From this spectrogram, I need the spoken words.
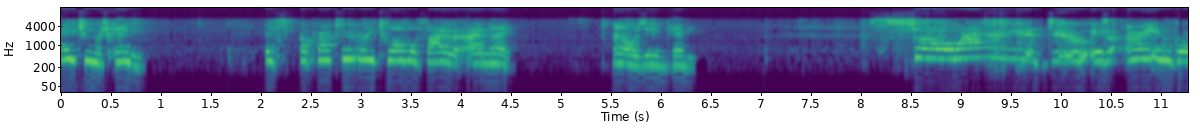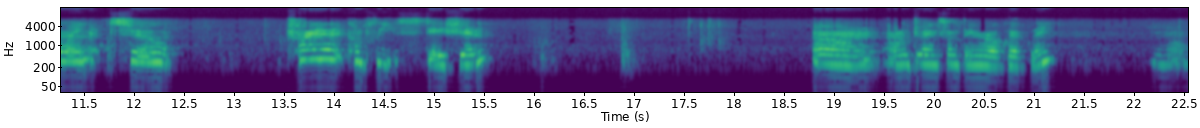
I ate too much candy. It's approximately 12.05 at night. And I was eating candy. So what I'm going to need to do is I am going to try to complete station. Um, I'm doing something real quickly. You know.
